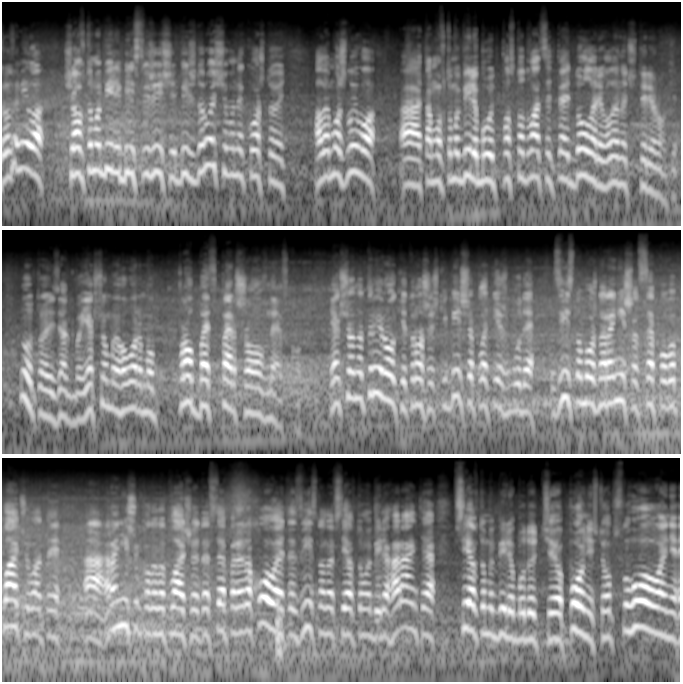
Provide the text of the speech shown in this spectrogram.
Зрозуміло, що автомобілі більш свіжіші, більш дорожчі вони коштують, але можливо е, там автомобілі будуть по 125 доларів, але на 4 роки. Ну, тобто, якби, якщо ми говоримо про без першого внеску. Якщо на 3 роки трошечки більше платіж буде, звісно, можна раніше все повиплачувати. А раніше, коли виплачуєте, все перераховуєте. Звісно, на всі автомобілі гарантія. Всі автомобілі будуть е, повністю обслуговувані.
